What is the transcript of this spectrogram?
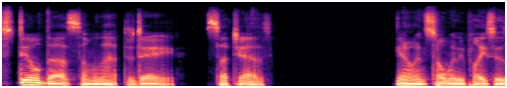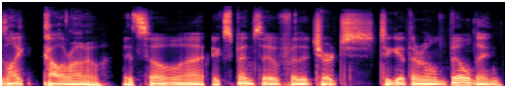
still does some of that today, such as, you know, in so many places like Colorado, it's so uh, expensive for the church to get their own building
